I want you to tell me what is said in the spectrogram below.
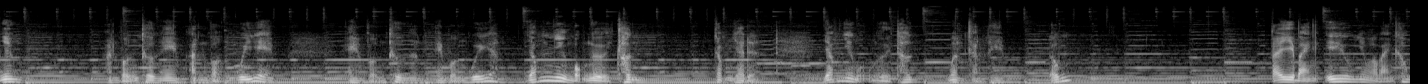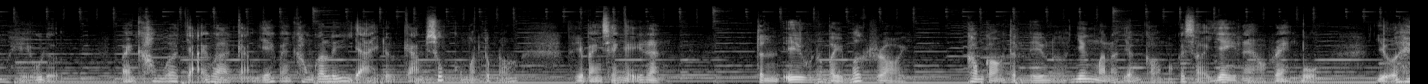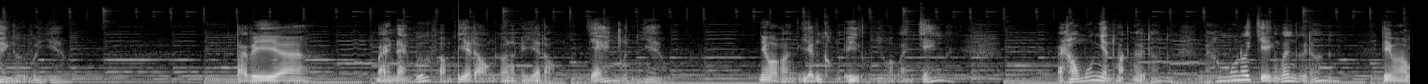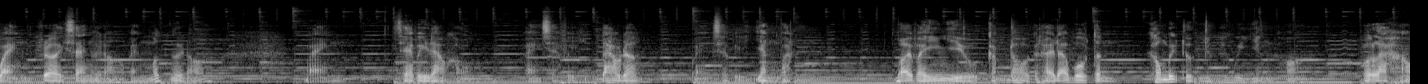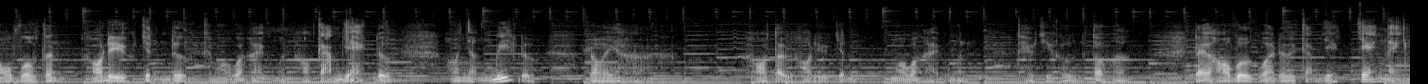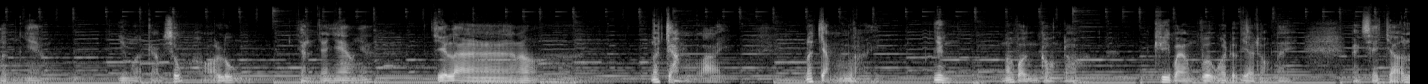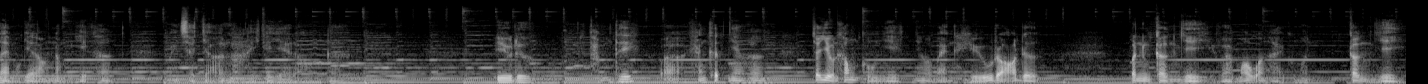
nhưng anh vẫn thương em, anh vẫn quý em em vẫn thương anh em vẫn quý anh. Giống như một người thân trong gia đình giống như một người thân bên cạnh em. Đúng. Tại vì bạn yêu nhưng mà bạn không hiểu được. Bạn không có trải qua cảm giác bạn không có lý giải được cảm xúc của mình lúc đó. Thì bạn sẽ nghĩ rằng tình yêu nó bị mất rồi. Không còn tình yêu nữa nhưng mà nó vẫn còn một cái sợi dây nào ràng buộc giữa hai người với nhau. Tại vì à, bạn đang bước vào một giai đoạn gọi là cái giai đoạn chán lẫn nhau. Nhưng mà bạn vẫn còn yêu, nhưng mà bạn chán bạn không muốn nhìn mặt người đó nữa. Bạn không muốn nói chuyện với người đó nữa. Khi mà bạn rời xa người đó, bạn mất người đó, bạn sẽ bị đau khổ, bạn sẽ bị đau đớn, bạn sẽ bị dằn vặt. Bởi vậy, nhiều cặp đôi có thể đã vô tình không biết được những cái nguyên nhân đó, hoặc là họ vô tình họ điều chỉnh được cái mối quan hệ của mình, họ cảm giác được, họ nhận biết được rồi à, họ tự họ điều chỉnh mối quan hệ của mình theo chiều hướng tốt hơn. Để họ vượt qua được cái cảm giác chán nản lẫn nhau. Nhưng mà cảm xúc họ luôn dành cho nhau nhé. Chỉ là nó nó chậm lại nó chậm lại nhưng nó vẫn còn đó. Khi bạn vượt qua được giai đoạn này bạn sẽ trở lại một giai đoạn nồng nhiệt hơn. Bạn sẽ trở lại cái giai đoạn à, yêu đương thấm thiết và kháng khích nhau hơn. Cho dù không cuồng nhiệt, nhưng mà bạn hiểu rõ được mình cần gì và mối quan hệ của mình cần gì.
